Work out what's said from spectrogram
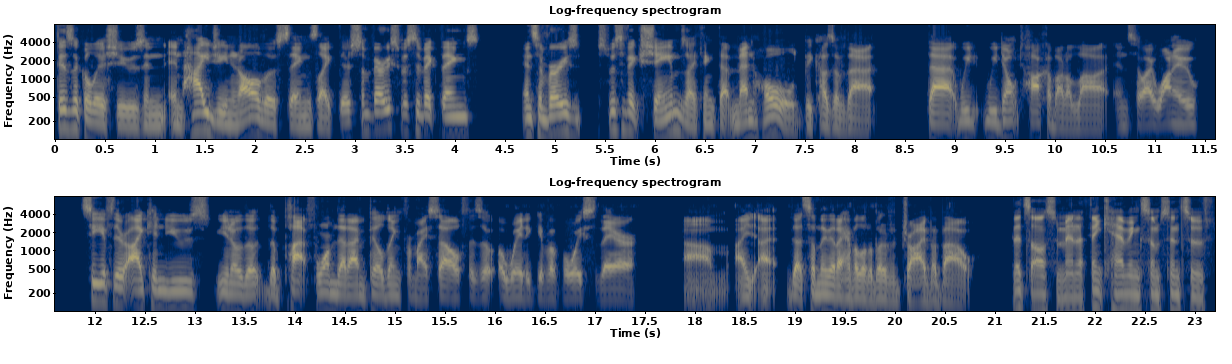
physical issues and, and hygiene and all of those things. Like there's some very specific things and some very specific shames, I think that men hold because of that, that we, we don't talk about a lot. And so I want to, see if there I can use you know the the platform that I'm building for myself as a, a way to give a voice there. Um, I, I, that's something that I have a little bit of a drive about. That's awesome, man. I think having some sense of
